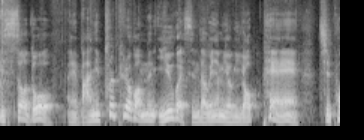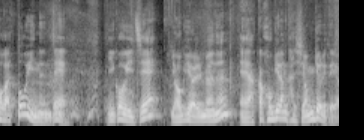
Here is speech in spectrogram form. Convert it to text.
있어도 예, 많이 풀 필요가 없는 이유가 있습니다. 왜냐면 여기 옆에 지퍼가 또 있는데 이거 이제 여기 열면은 예, 아까 거기랑 다시 연결이 돼요.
